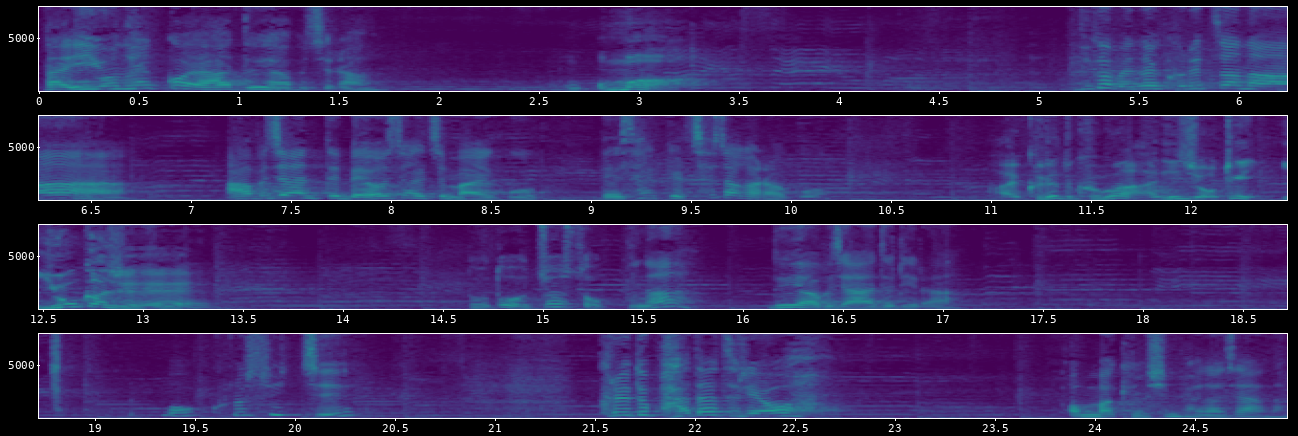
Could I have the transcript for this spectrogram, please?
나 이혼할 거야, 너희 아버지랑. 어, 엄마. 네가 맨날 그랬잖아. 아버지한테 매어 살지 말고 내 살 길 찾아가라고. 아니 그래도 그건 아니지. 어떻게 이혼까지 해? 너도 어쩔 수 없구나. 너희 아버지 아들이라. 뭐 그럴 수 있지. 그래도 받아들여. 엄마 결심 변하지 않아.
